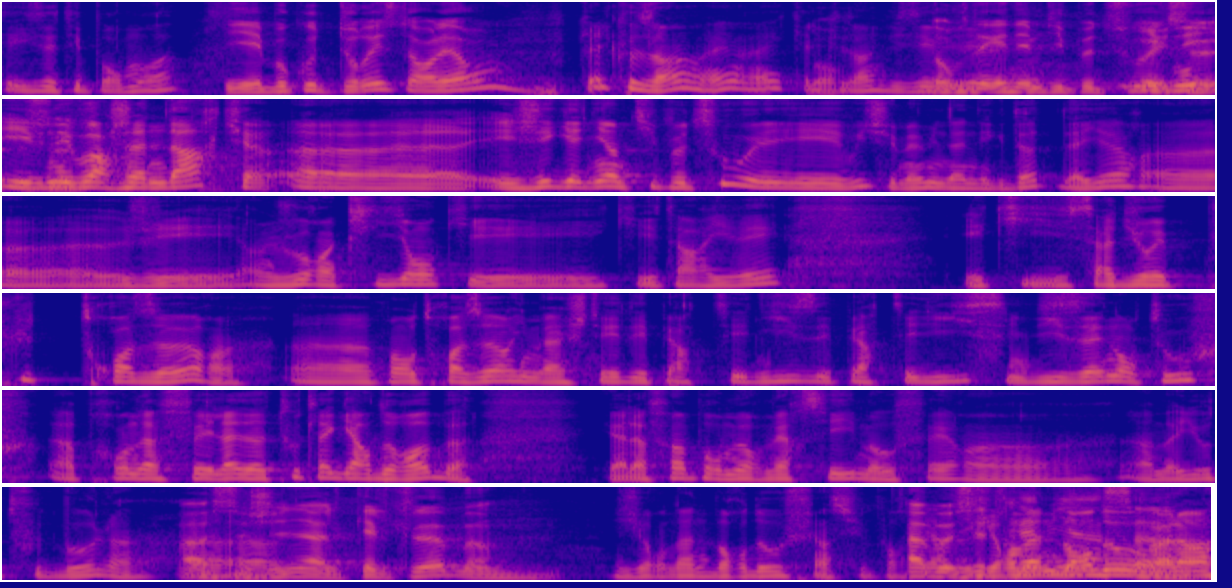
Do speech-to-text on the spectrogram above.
ils étaient pour moi. Il y a beaucoup de touristes à Orléans? Quelques-uns, ouais, Bon. quelques-uns. Donc vous avez gagné un petit peu de sous Ils venaient, ce- ils venaient ce- voir Jeanne d'Arc euh, et j'ai gagné un petit peu de sous et oui j'ai même une anecdote d'ailleurs. Euh, j'ai un jour un client qui est arrivé et qui ça a duré plus de trois heures. Euh, pendant trois heures il m'a acheté des paires de tennis des paires de tennis une dizaine en tout. Après on a fait là, toute la garde-robe et à la fin pour me remercier il m'a offert un, un maillot de football Ah, c'est Euh, génial. Quel club Girondin de Bordeaux je suis un supporter Ah, bah, très de Bordeaux voilà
